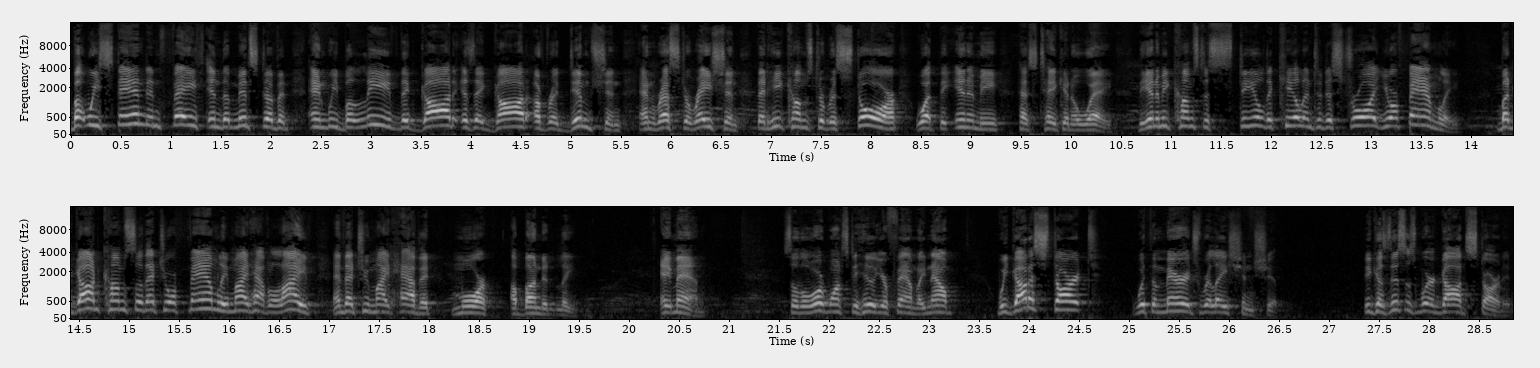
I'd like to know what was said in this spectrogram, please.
But we stand in faith in the midst of it, and we believe that God is a God of redemption and restoration, that He comes to restore what the enemy has taken away. The enemy comes to steal, to kill, and to destroy your family. But God comes so that your family might have life and that you might have it more abundantly. Amen. So the Lord wants to heal your family. Now, we got to start with the marriage relationship because this is where God started.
